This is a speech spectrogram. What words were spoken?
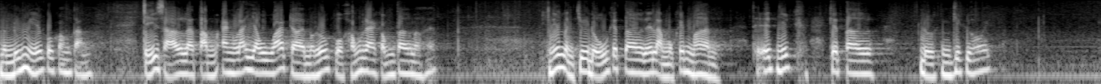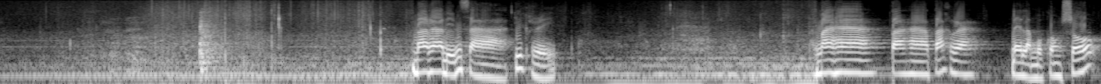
mình đúng nghĩa của con tầm. Chỉ sợ là tầm ăn lá dâu quá trời mà rốt cuộc không ra cộng tơ nào hết. Nếu mình chưa đủ cái tơ để làm một cái mền, thì ít nhất cái tơ được một chiếc gối. Ba ra điểm xà yết rị. Maha taha tác ra. Đây là một con số.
